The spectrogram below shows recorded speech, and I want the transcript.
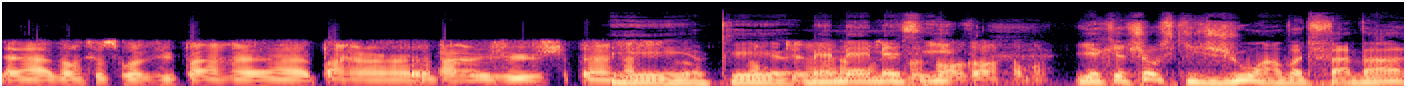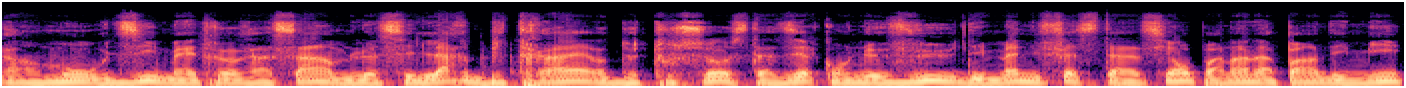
euh, avant que ce soit vu par euh, par un par un juge. euh, Eh, facilement. ok. Donc, euh, Mais- mais- mais encore. Il y a quelque chose qui joue en votre faveur en maudit, Maître Rassam. là. C'est l'arbitraire de tout ça. C'est-à-dire qu'on a vu des manifestations pendant la pandémie,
